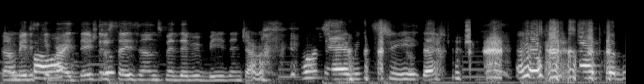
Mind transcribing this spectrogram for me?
Tamires que vai desde os seis anos vender bebida em Jaguar. mulher, mentira. Eu época do,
